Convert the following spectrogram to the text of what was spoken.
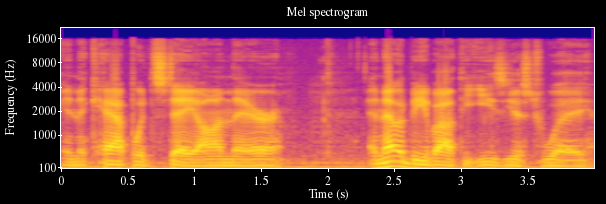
and the cap would stay on there and that would be about the easiest way.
